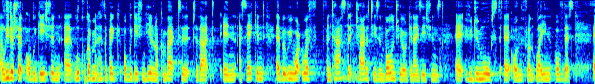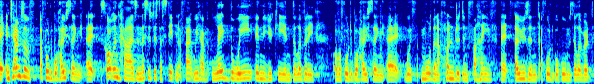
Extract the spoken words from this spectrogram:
a leadership obligation. Uh, local government has a big obligation here, and I'll come back to, to that in a second. Uh, but we work with fantastic charities and voluntary organisations uh, who do most uh, on the front line of this. Uh, in terms of affordable housing, uh, Scotland has, and this is just a statement of fact, we have led the way in the UK in delivery of affordable housing uh, with more than 105,000 uh, affordable homes delivered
